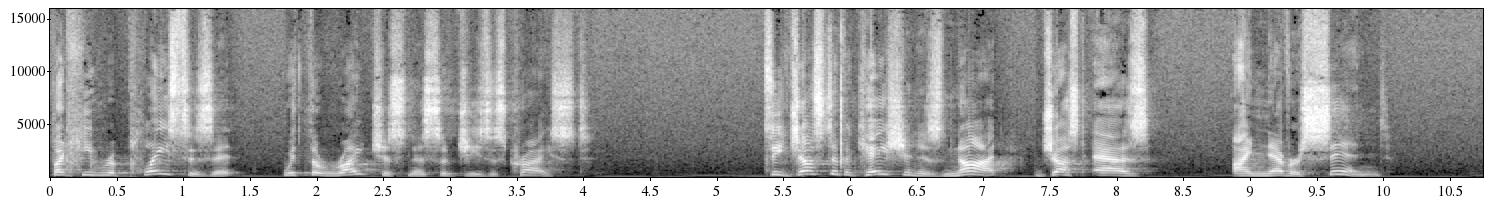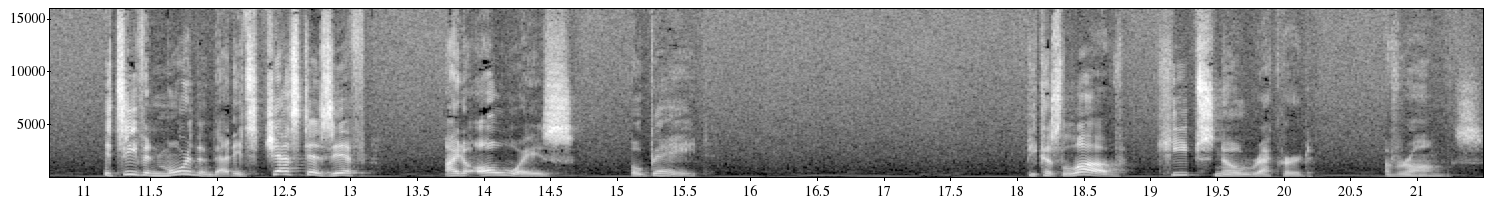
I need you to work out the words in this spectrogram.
but he replaces it with the righteousness of Jesus Christ. See, justification is not just as I never sinned, it's even more than that. It's just as if I'd always obeyed. Because love keeps no record of wrongs.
